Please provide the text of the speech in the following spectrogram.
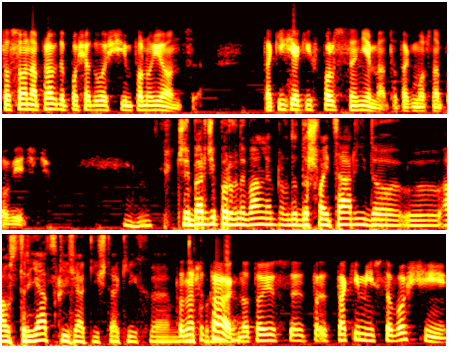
to są naprawdę posiadłości imponujące. Takich, jakich w Polsce nie ma, to tak można powiedzieć. Mhm. Czyli bardziej porównywalne prawda, do Szwajcarii, do y, austriackich jakichś takich. To znaczy tak, no to jest to, takie miejscowości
